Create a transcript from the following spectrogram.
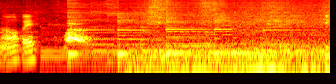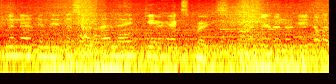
Okay. Tignan natin dito sa Allied Care Experts. Meron na dito ka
